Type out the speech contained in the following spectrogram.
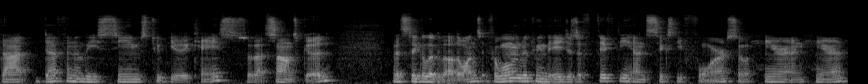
That definitely seems to be the case, so that sounds good. Let's take a look at the other ones. If a woman between the ages of 50 and 64, so here and here,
